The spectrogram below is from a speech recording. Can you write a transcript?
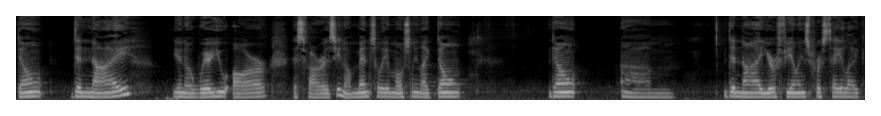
don't deny, you know, where you are as far as you know, mentally, emotionally. Like don't don't um, deny your feelings per se. Like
